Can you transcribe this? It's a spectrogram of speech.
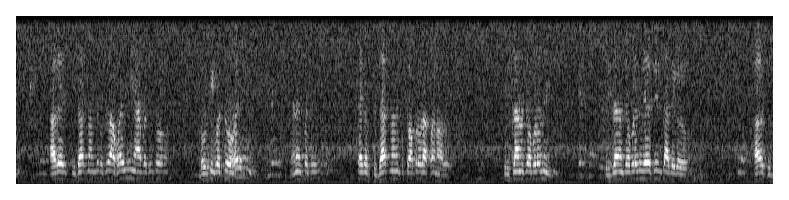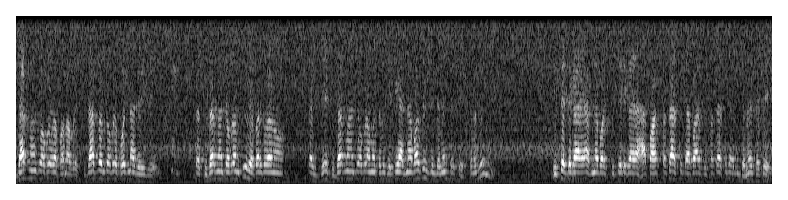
હવે શુદ્ધાત્મા તો કશું આ હોય નહીં, આ બધું તો ભૌતિક વસ્તુઓ હોય ને એને પછી શુદ્ધાત્મા નો ચોપડો રાખવાનો આવે. ત્રિપલા નો ચોપડો નહીં. ત્રિપલા નો ચોપડો વ્યવસ્થિત તાબે ગયો. હવે શુદ્ધાત્મા ચોપડો રાખવાનો આપણે. શુદ્ધાત્મા ચોપડે ખોટ ના કરી જોઈએ. તો શુદ્ધાત્મા ચોપડામાં શું વેપાર કરવાનો? જે શુદ્ધાત્મા ચોપડામાં તમે જેટલી આજ્ઞા પાડશો એટલી જમીન થશે. સમજો ને? સિત્તેર ટકા આજ્ઞા પાસે સિત્તેર ટકા પાંચ પચાસ ટકા પાંચ પચાસ ટકા એની જમીન થશે.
